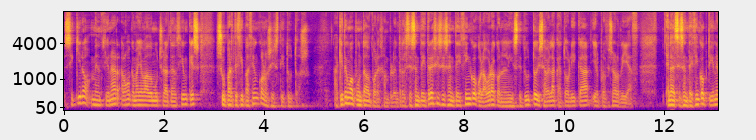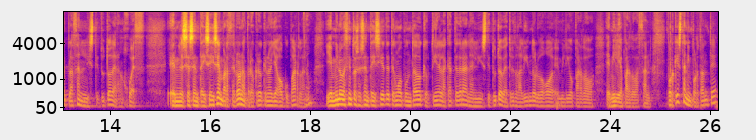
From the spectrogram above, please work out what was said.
sí quiero mencionar algo que me ha llamado mucho la atención, que es su participación con los institutos. Aquí tengo apuntado, por ejemplo, entre el 63 y 65 colabora con el Instituto Isabel la Católica y el profesor Díaz. En el 65 obtiene plaza en el Instituto de Aranjuez. En el 66 en Barcelona, pero creo que no llega a ocuparla. ¿no? Y en 1967 tengo apuntado que obtiene la cátedra en el Instituto de Beatriz Galindo, luego Emilio Pardo, Emilia Pardo Bazán. ¿Por qué es tan importante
